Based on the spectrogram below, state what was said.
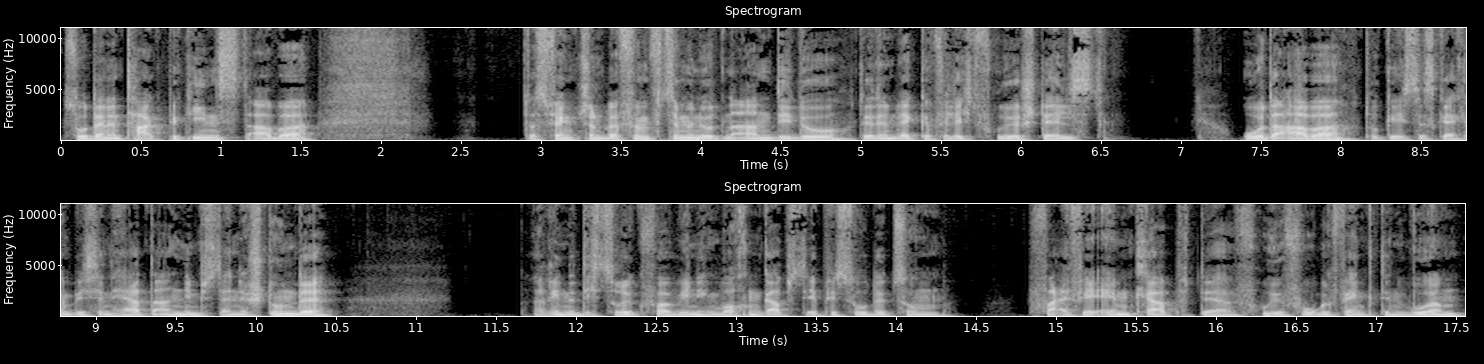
so deinen Tag beginnst, aber das fängt schon bei 15 Minuten an, die du dir den Wecker vielleicht früher stellst. Oder aber du gehst es gleich ein bisschen härter an, nimmst eine Stunde. Erinnere dich zurück, vor wenigen Wochen gab es die Episode zum 5 AM Club, der frühe Vogel fängt den Wurm,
